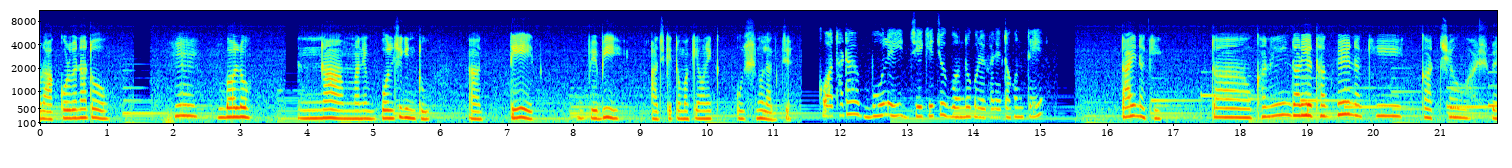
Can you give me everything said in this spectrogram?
রাগ করবে না তো? হুম বলো। না মানে বলছি কিন্তু তে বেবি আজকে তোমাকে অনেক উষ্ণ লাগছে। কথাটা বলেই জেগে চোখ বন্ধ করে ফেলে তখন তে। তাই নাকি? তা ওখানেই দাঁড়িয়ে থাকবে নাকি কাছেও আসবে?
